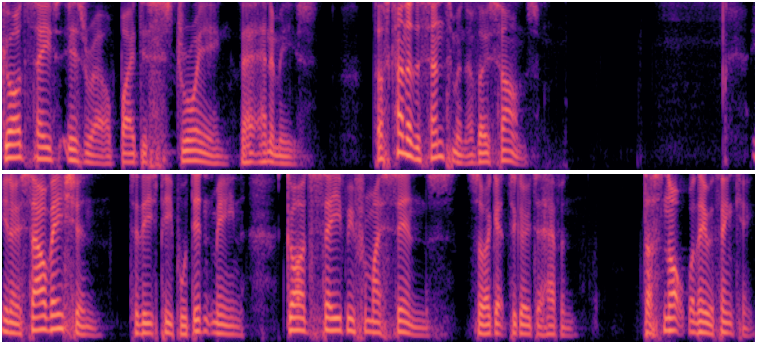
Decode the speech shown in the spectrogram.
God saves Israel by destroying their enemies. That's kind of the sentiment of those Psalms. You know, salvation to these people didn't mean, God save me from my sins so I get to go to heaven. That's not what they were thinking.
